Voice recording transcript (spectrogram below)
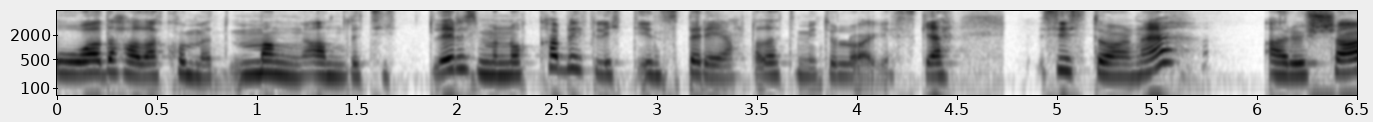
Og det har da kommet mange andre titler som nok har blitt litt inspirert av dette mytologiske. Siste årene Arusha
